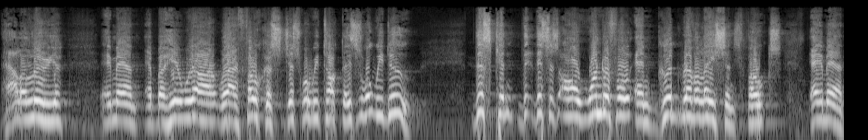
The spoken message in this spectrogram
Hallelujah. Amen. But here we are with our focus just where we talk. This is what we do. This can, this is all wonderful and good revelations, folks. Amen.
